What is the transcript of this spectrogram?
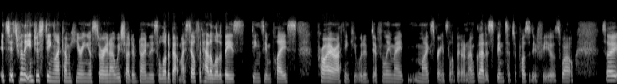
it's it's really interesting. Like I'm hearing your story, and I wish I'd have known this a lot about myself and had a lot of these things in place prior. I think it would have definitely made my experience a lot better. And I'm glad it's been such a positive for you as well. So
